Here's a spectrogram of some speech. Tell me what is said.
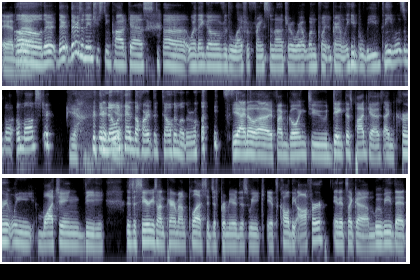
And uh, Oh, there, there, there's an interesting podcast uh, where they go over the life of Frank Sinatra. Where at one point, apparently, he believed he was a, bo- a mobster, yeah, and no yeah. one had the heart to tell him otherwise. Yeah, I know. Uh, if I'm going to date this podcast, I'm currently watching the. There's a series on Paramount Plus that just premiered this week. It's called The Offer, and it's like a movie that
